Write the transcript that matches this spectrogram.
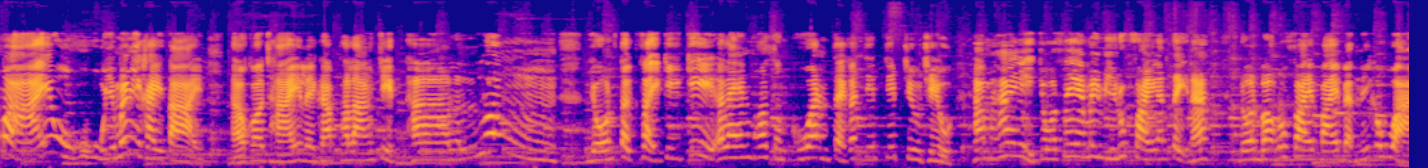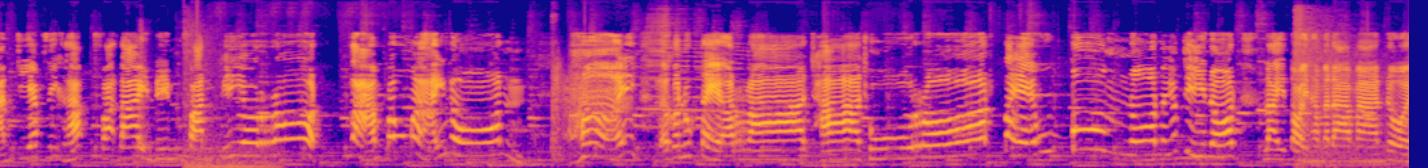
หมายโอ้โหยังไม่มีใครตาย แล้วก็ใช้เลยครับ พลังจิตทาล่องโยนตึกใส่กิกกี้แรงพอสมควร แต่ก็จิ๊บจิ๊บชิวชิวๆทำให้โจเซ่ไม่มีลูกไฟอันตินะ โดนบล็อกลูกไฟไปแบบนี้ก็หวานเจี๊ยบสิครับฟาได้ดินฟันพิโรธสามเป้าหมายนอน หาย แล้วก็ลูกเตะราชาชูรสเตะปุ้มนอนนะครับจีนอตไล่ต่อยธรรมดามาโดย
